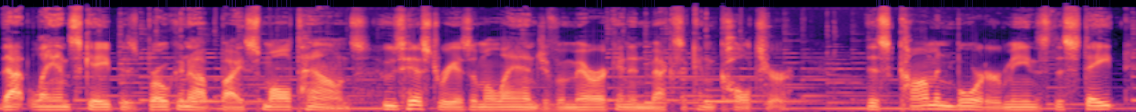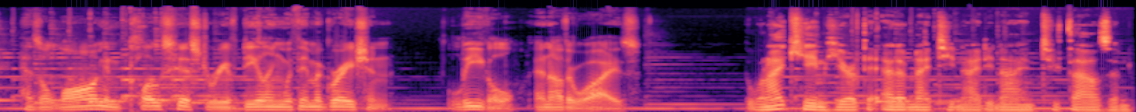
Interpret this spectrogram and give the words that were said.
That landscape is broken up by small towns whose history is a melange of American and Mexican culture. This common border means the state has a long and close history of dealing with immigration, legal and otherwise. When I came here at the end of 1999 2000,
